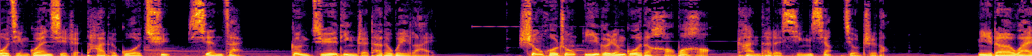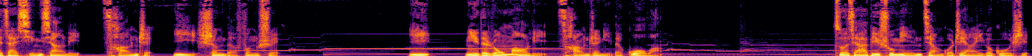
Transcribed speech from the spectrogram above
不仅关系着他的过去、现在，更决定着他的未来。生活中一个人过得好不好，看他的形象就知道。你的外在形象里藏着一生的风水。一，你的容貌里藏着你的过往。作家毕淑敏讲过这样一个故事：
